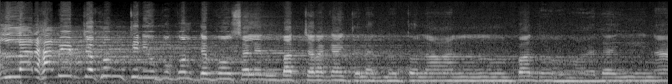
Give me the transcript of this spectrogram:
আল্লাহর হাবিব যখন তিনি উপকূলতে পৌঁছালেন, বাচ্চারা গাইতে লাগল, তোলাল বাদর আলাইনা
